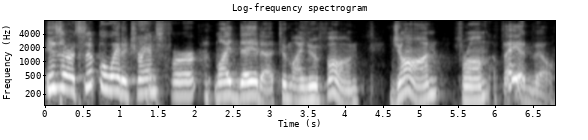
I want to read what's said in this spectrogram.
Is there a simple way to transfer my data to my new phone? John from Fayetteville.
